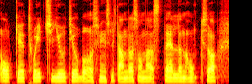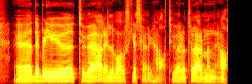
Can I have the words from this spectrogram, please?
och eh, Twitch, Youtube och så finns lite andra sådana ställen också. Det blir ju tyvärr, eller vad ska jag säga, ja tyvärr och tyvärr, men ja.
